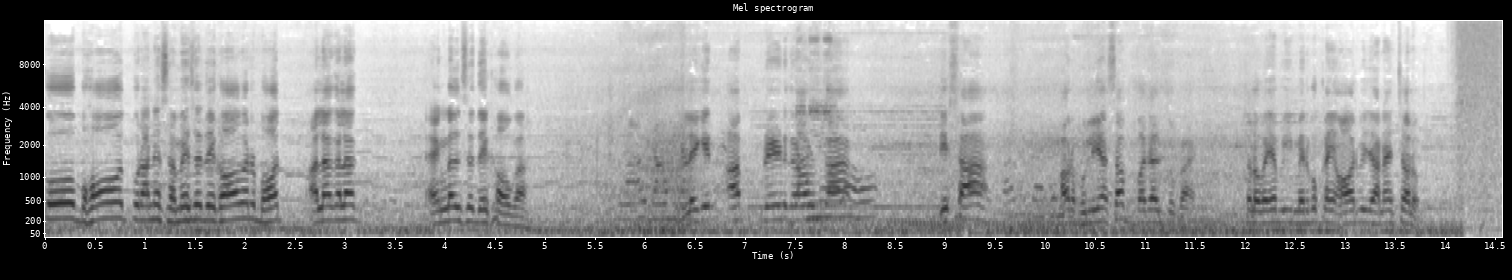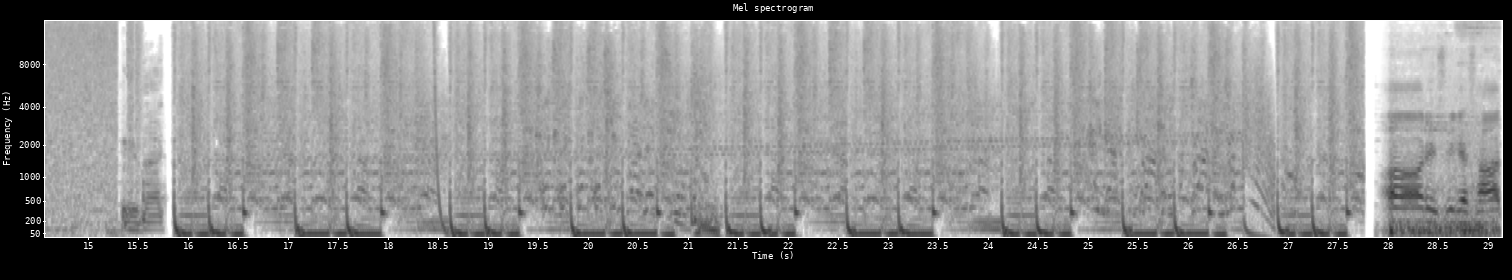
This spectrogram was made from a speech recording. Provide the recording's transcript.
को बहुत पुराने समय से देखा होगा और बहुत अलग अलग एंगल से देखा होगा। लेकिन अब परेड ग्राउंड का दिशा और हुलिया सब बदल चुका है। चलो भाई, अभी मेरे को कहीं और भी जाना है, चलो। और इसी के साथ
